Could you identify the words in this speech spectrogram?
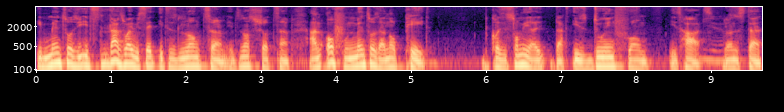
It mentors you. It's that's why we said it is long term. It's not short term. And often mentors are not paid because it's something that- that is doing from his heart. Yes. You understand?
